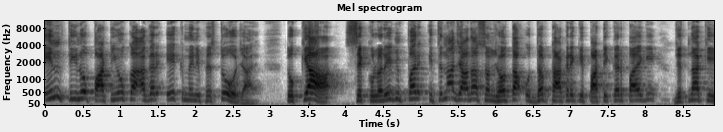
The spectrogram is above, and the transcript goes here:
इन तीनों पार्टियों का अगर एक मैनिफेस्टो हो जाए तो क्या सेकुलरिज्म पर इतना ज़्यादा समझौता उद्धव ठाकरे की पार्टी कर पाएगी जितना कि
